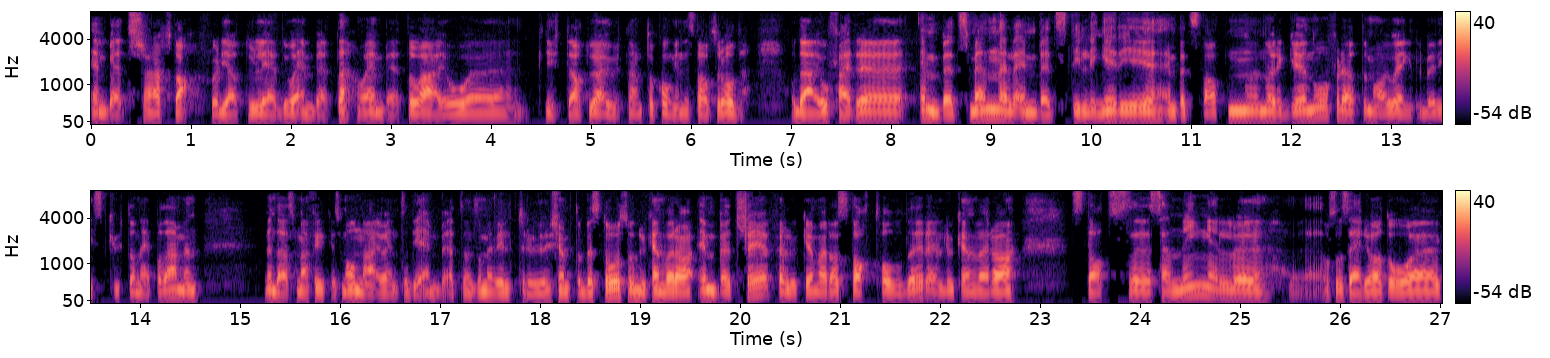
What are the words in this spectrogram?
embetssjef, da. Fordi at du leder jo embetet, og embetet er jo uh, knyttet til at du er utnevnt av kongen i statsråd. Og det er jo færre embetsmenn eller embetsstillinger i embetsstaten Norge nå, fordi at de har jo egentlig bevisst kutta ned på det. men men det som er fylkesmannen, er jo en av de embetene som jeg vil tro kommer til å bestå. Så du kan være embetssjef, eller du kan være stattholder, eller du kan være statssending. Eller, og så ser du at òg eh,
